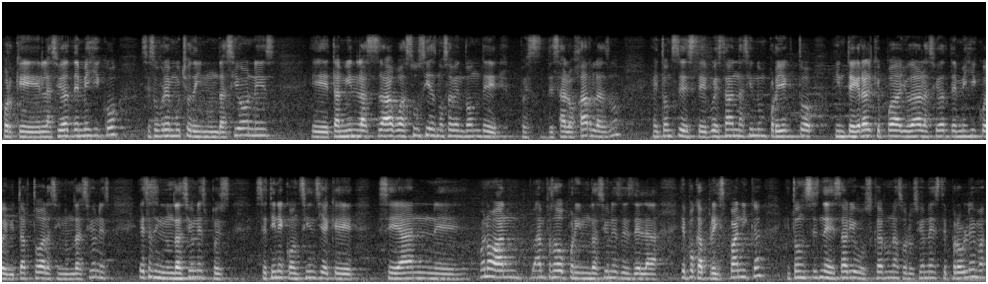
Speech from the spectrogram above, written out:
porque en la Ciudad de México se sufre mucho de inundaciones, eh, también las aguas sucias no saben dónde pues desalojarlas, ¿no? Entonces este, pues, están haciendo un proyecto integral que pueda ayudar a la Ciudad de México a evitar todas las inundaciones. Estas inundaciones pues se tiene conciencia que se han, eh, bueno, han, han, pasado por inundaciones desde la época prehispánica, entonces es necesario buscar una solución a este problema.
